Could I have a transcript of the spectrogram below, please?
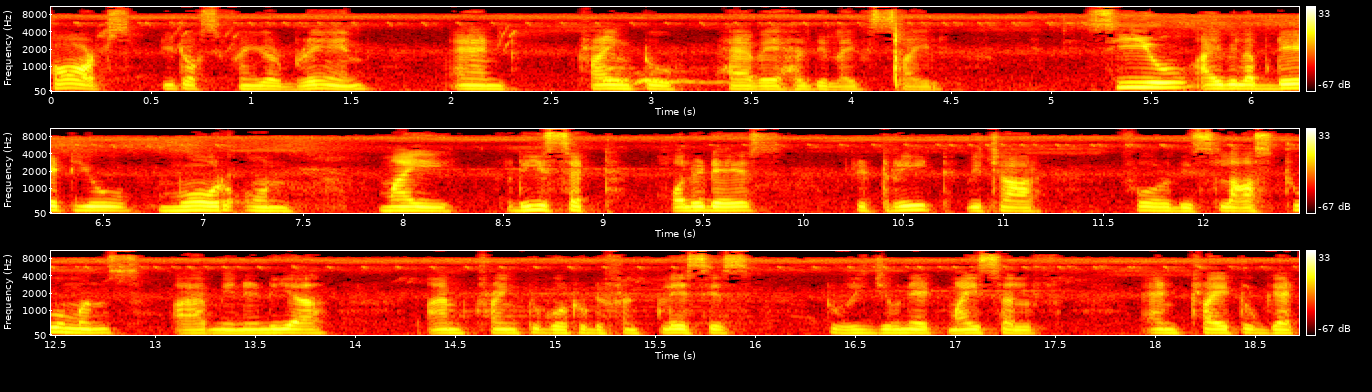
thoughts detoxifying your brain and trying to have a healthy lifestyle. See you. I will update you more on my reset holidays retreat which are for these last two months. I am in india. I'm trying to go to different places to rejuvenate myself and try to get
